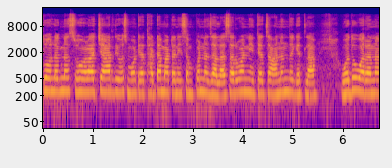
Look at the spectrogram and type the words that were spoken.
तो लग्न सोहळा चार दिवस मोठ्या थाटामाटाने संपन्न झाला. सर्वांनी त्याचा आनंद घेतला. वधूवरांना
